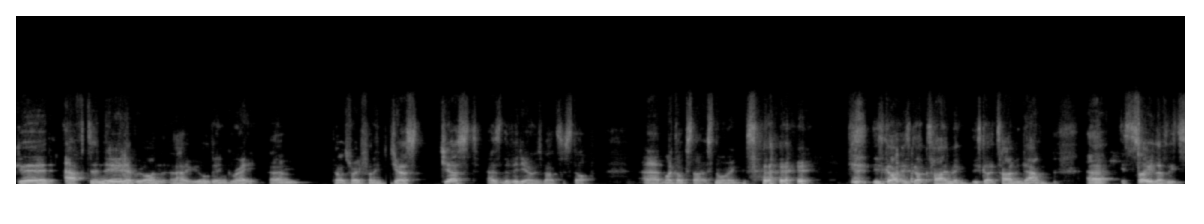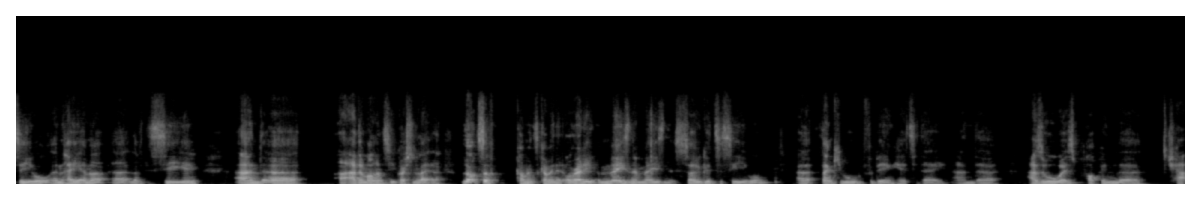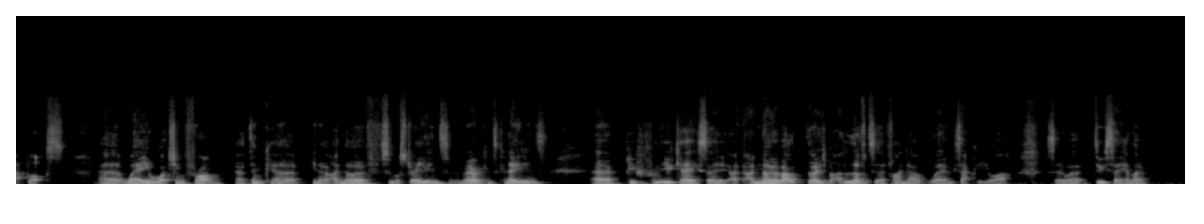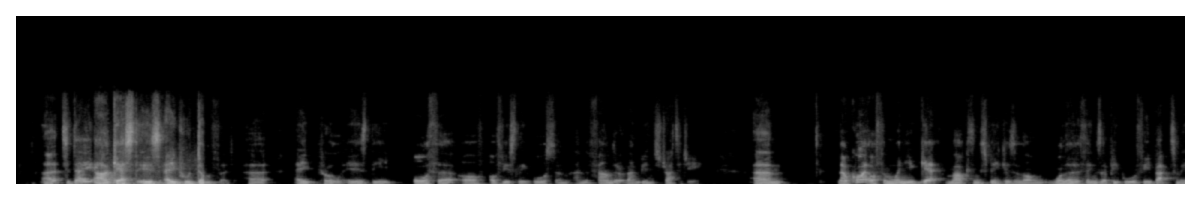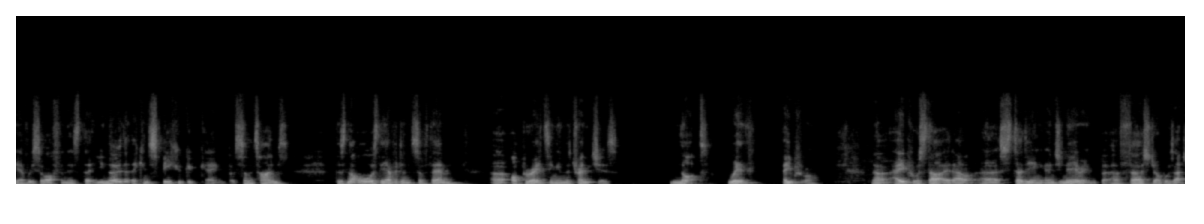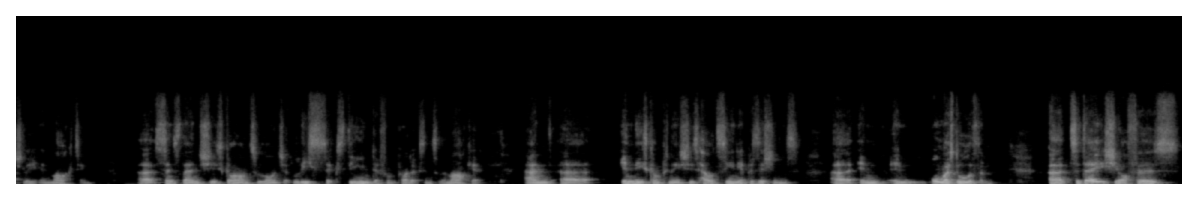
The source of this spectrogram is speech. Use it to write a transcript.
Good afternoon, everyone. I hope you're all doing great. Um, that was very funny. Just, just as the video was about to stop, uh, my dog started snoring. He's got, he's got timing. He's got timing down. Uh, it's so lovely to see you all. And hey, Emma, uh, lovely to see you. And uh, Adam, I'll answer your question later. Lots of comments coming in already. Amazing, amazing. It's so good to see you all. Uh, thank you all for being here today. And uh, as always, pop in the chat box uh, where you're watching from. I think, uh, you know, I know of some Australians, Americans, Canadians, uh, people from the UK. So I, I, know about those, but I'd love to find out where exactly you are. So uh, do say hello. Today, our guest is April Dunford. April is the author of Obviously Awesome and the founder of Ambient Strategy. Um, now, quite often when you get marketing speakers along, one of the things that people will feed back to me every so often is that you know that they can speak a good game, but sometimes there's not always the evidence of them uh, operating in the trenches. Not with April. Now, April started out uh, studying engineering, but her first job was actually in marketing. Uh, since then, she's gone on to launch at least 16 different products into the market. And uh, in these companies, she's held senior positions uh, in, in almost all of them. Uh, today, she offers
